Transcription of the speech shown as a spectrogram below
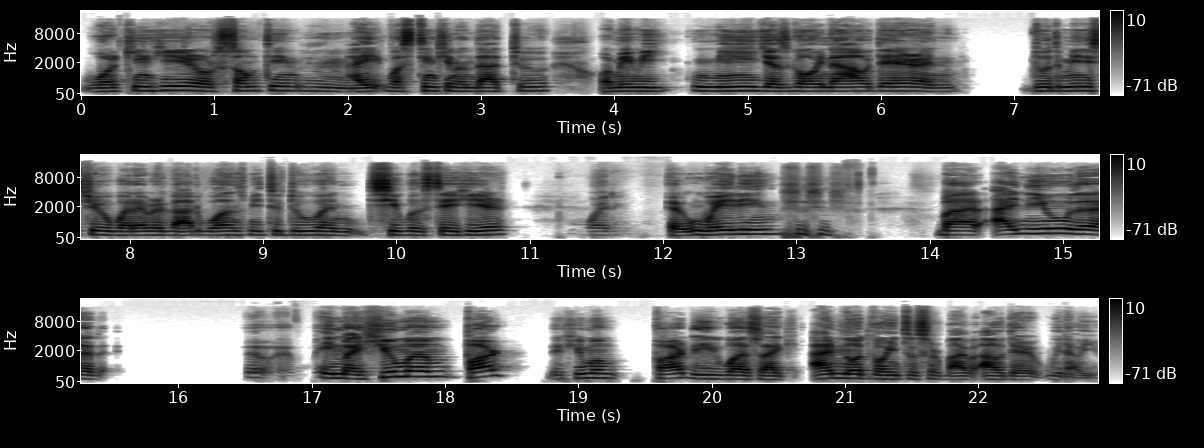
working here or something. Hmm. I was thinking on that too, or maybe me just going out there and do the ministry or whatever God wants me to do, and she will stay here Waiting. uh, waiting. but I knew that uh, in my human part, the human part, it was like I'm not going to survive out there without you.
